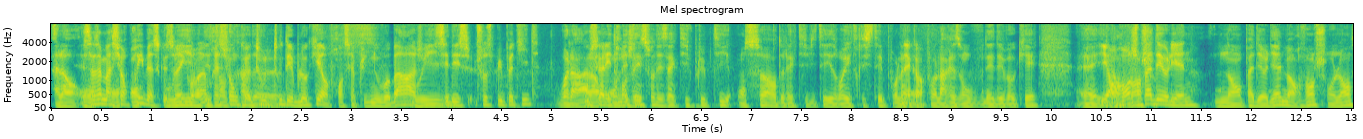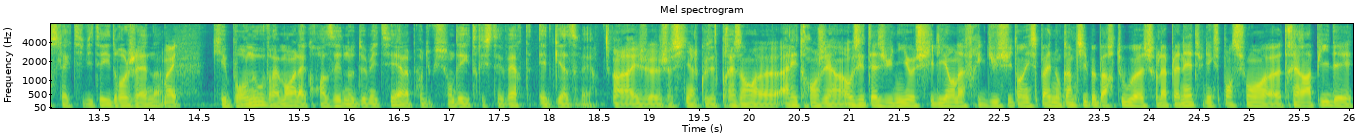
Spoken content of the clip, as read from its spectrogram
Alors ça, ça m'a surpris parce que c'est vrai qu'on a l'impression que tout, tout, est bloqué en France. Il n'y a plus de nouveaux barrages. Oui. C'est des choses plus petites. Voilà. Alors, on était sur des actifs plus petits. On sort de l'activité hydroélectricité pour la pour la raison que vous venez d'évoquer. Euh, et, en, revanche, pas d'éoliennes. Non, pas d'éoliennes, mais en revanche, on lance l'activité hydrogène. Oui qui est pour nous vraiment à la croisée de nos deux métiers, à la production d'électricité verte et de gaz vert. Voilà, et je, je signale que vous êtes présent euh, à l'étranger, hein, aux États-Unis, au Chili, en Afrique du Sud, en Espagne, donc un petit peu partout euh, sur la planète, une expansion très rapide et,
